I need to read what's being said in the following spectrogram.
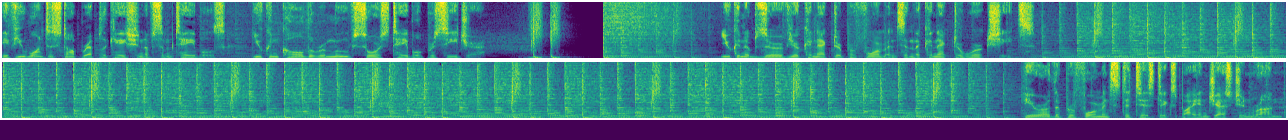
If you want to stop replication of some tables, you can call the remove source table procedure. You can observe your connector performance in the connector worksheets. Here are the performance statistics by ingestion run.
